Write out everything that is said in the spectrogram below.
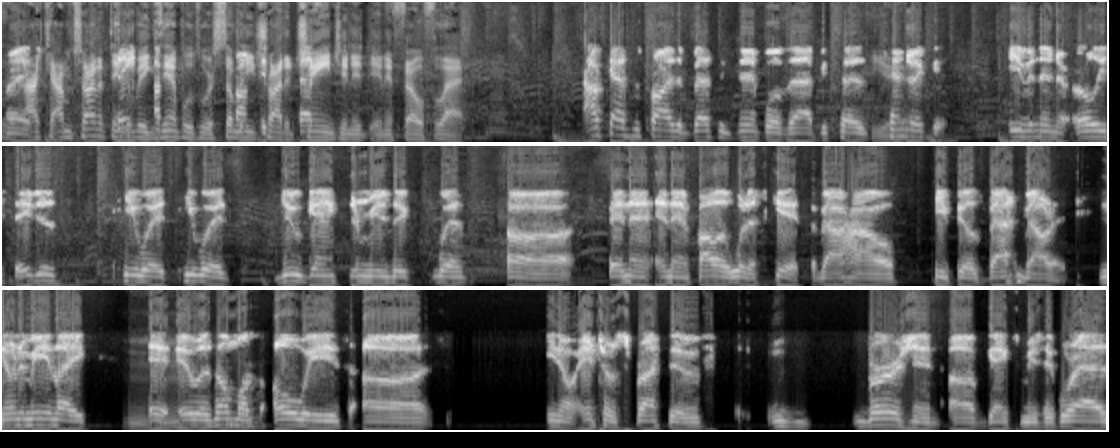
Right. I am trying to think of examples where somebody tried to change and it and it fell flat. Outkast is probably the best example of that because Yeah. Kendrick, even in the early stages, he would he would do gangster music with uh and then and then follow it with a skit about how he feels bad about it. You know what I mean? Like Mhm. it, it was almost always uh you know introspective version of gangster music, whereas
